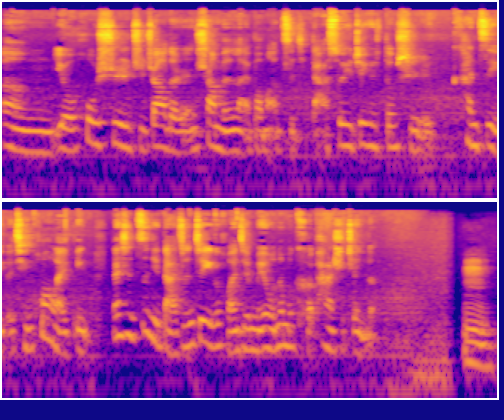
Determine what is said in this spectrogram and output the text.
嗯有护士执照的人上门来帮忙自己打，所以这个都是看自己的情况来定。但是自己打针这一个环节没有那么可怕，是真的。嗯，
